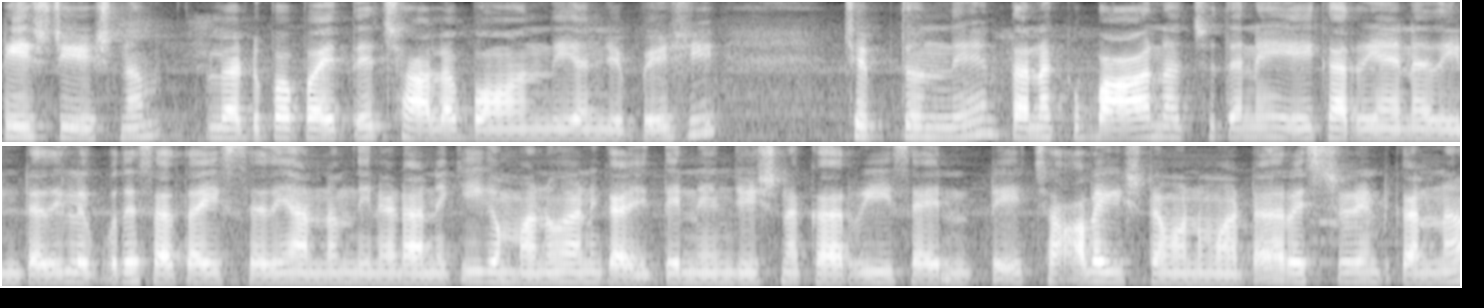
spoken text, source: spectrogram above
టేస్ట్ చేసినాం. లడ్డు పాప అయితే చాలా బాగుంది అని చెప్పేసి చెప్తుంది. తనకు బాగా నచ్చుతేనే ఏ కర్రీ అయినా తింటుంది లేకపోతే సతాయిస్తుంది అన్నం తినడానికి. ఇక మనుగానికి అయితే నేను చేసిన కర్రీస్ అంటే చాలా ఇష్టం అనమాట రెస్టారెంట్ కన్నా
